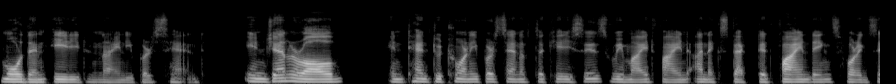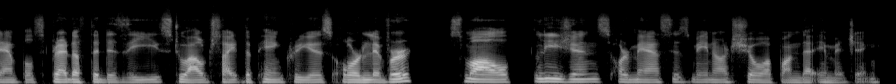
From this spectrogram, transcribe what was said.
more than 80 to 90%. In general, in 10 to 20% of the cases, we might find unexpected findings, for example, spread of the disease to outside the pancreas or liver. Small lesions or masses may not show up on the imaging.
